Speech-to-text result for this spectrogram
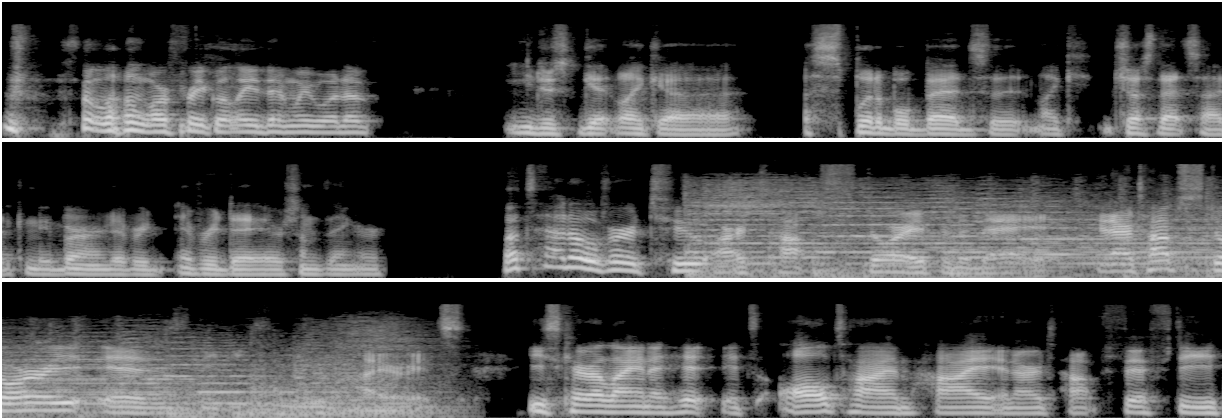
a little more frequently than we would have. you just get like a a splittable bed so that like just that side can be burned every every day or something or Let's head over to our top story for the day. And our top story is the ECU Pirates. East Carolina hit its all time high in our top 50 a-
